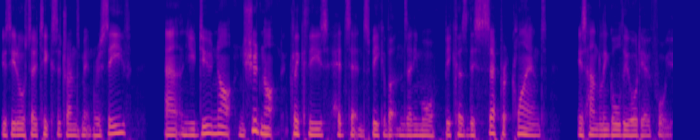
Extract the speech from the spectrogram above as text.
You see it also ticks to transmit and receive. And you do not and should not click these headset and speaker buttons anymore because this separate client is handling all the audio for you.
